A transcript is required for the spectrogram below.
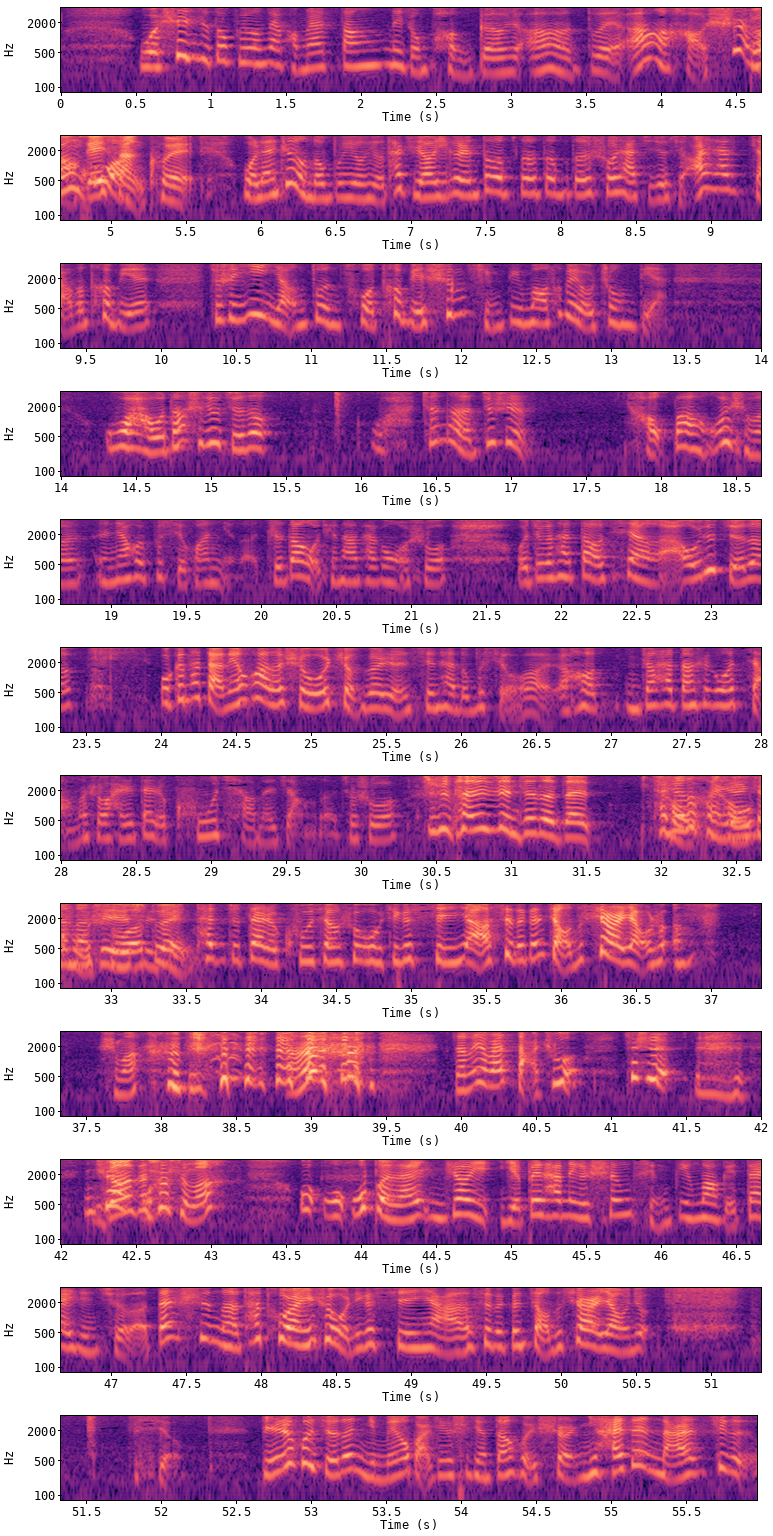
我甚至都不用在旁边当那种捧哏，嗯对嗯好是吗？不用给反馈，我连这种都不用有，他只要一个人嘚嘚嘚嘚嘚说下去就行，而且他讲的特别就是抑扬顿挫，特别声情并茂，特别有重点，哇，我当时就觉得。哇，真的就是好棒！为什么人家会不喜欢你呢？直到我听他，他跟我说，我就跟他道歉啊，我就觉得，我跟他打电话的时候，我整个人心态都不行了。然后你知道他当时跟我讲的时候，还是带着哭腔在讲的，就说，就是他认真的在，他真的很认真的说，对，他就带着哭腔说，我这个心呀，碎的跟饺子馅儿一样。我说，嗯，什么？咱们要不然打住？就是你刚刚在说什么？我我我本来你知道也也被他那个声情并茂给带进去了，但是呢，他突然一说我这个心呀碎的跟饺子馅儿一样，我就 不行。别人会觉得你没有把这个事情当回事儿，你还在拿这个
